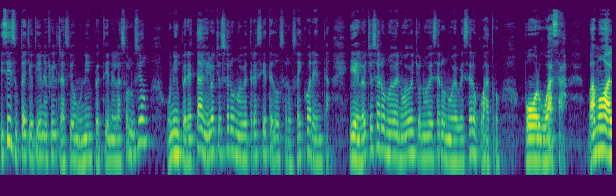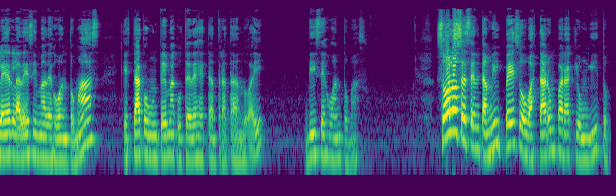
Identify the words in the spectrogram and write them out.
Y si su techo tiene filtración, un IMPER tiene la solución. Un IMPER está en el 809-3720640 y el 809-989-0904 por WhatsApp. Vamos a leer la décima de Juan Tomás, que está con un tema que ustedes están tratando ahí. Dice Juan Tomás. Solo 60 mil pesos bastaron para que Honguito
